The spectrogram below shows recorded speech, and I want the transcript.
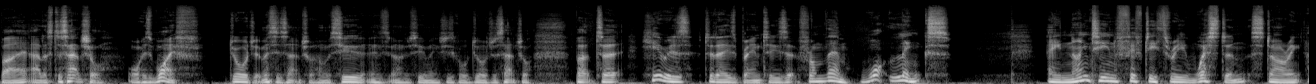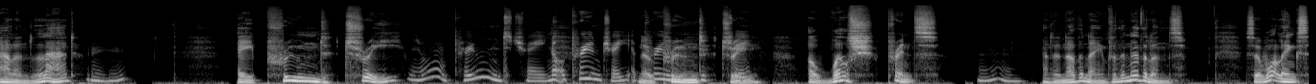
by Alistair Satchell or his wife. Georgia, Mrs. Satchell. I'm, assu- I'm assuming she's called Georgia Satchell. But uh, here is today's brain teaser from them. What links a 1953 Western starring Alan Ladd, a pruned tree, Oh, pruned tree. Not a prune tree, a no, pruned, pruned, tree, a Welsh prince, Hmm. and another name for the Netherlands. So, what links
